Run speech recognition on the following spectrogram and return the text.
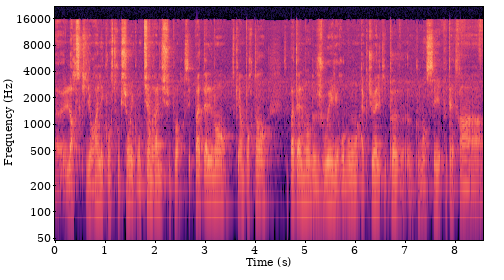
euh, lorsqu'il y aura les constructions et qu'on tiendra les supports. C'est pas tellement, ce qui est important, c'est pas tellement de jouer les rebonds actuels qui peuvent euh, commencer peut-être à,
